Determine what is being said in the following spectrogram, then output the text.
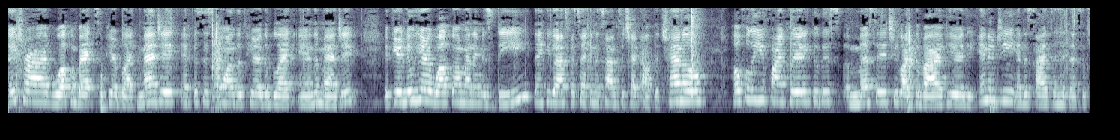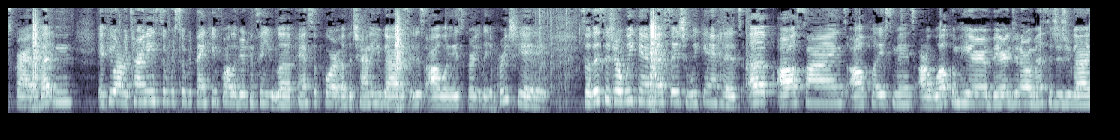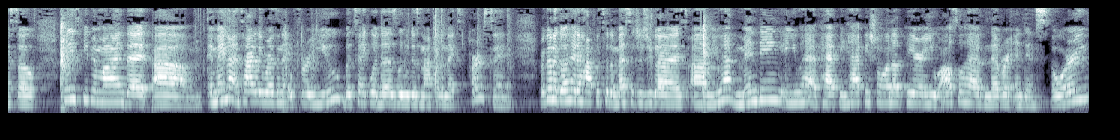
Hey tribe, welcome back to Pure Black MagicK. Emphasis on the pure, the black, and the magic. If you're new here, welcome. My name is Dee. Thank you guys for taking the time to check out the channel. Hopefully you find clarity through this message. You like the vibe here, the energy, and decide to hit that subscribe button. If you are returning, super, super thank you for all of your continued love and support of the channel, you guys. It is always greatly appreciated. So this is your weekend message. Weekend heads up. All signs, all placements are welcome here. Very general messages, you guys. So please keep in mind that um, it may not entirely resonate for you, but take what does, leave what does not for the next person. We're going to go ahead and hop into the messages, you guys. Um, you have mending and you have happy, happy showing up here. And you also have never ending story.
